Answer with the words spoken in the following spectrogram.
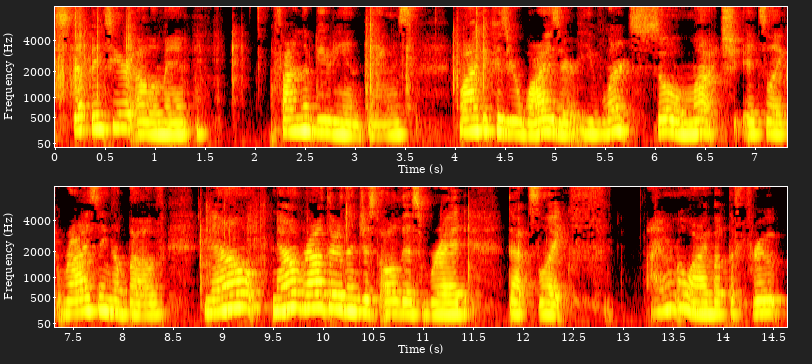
step into your element, find the beauty in things, Why? Because you're wiser. You've learned so much. It's like rising above. Now, now rather than just all this red that's like, I don't know why, but the fruit,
